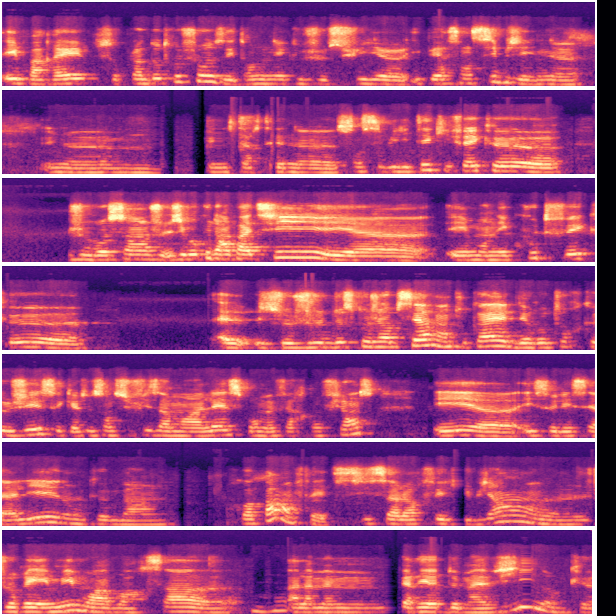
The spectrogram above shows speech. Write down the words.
et pareil sur plein d'autres choses, étant donné que je suis hypersensible, j'ai une une, euh, une, certaine sensibilité qui fait que euh, je ressens, j'ai beaucoup d'empathie et, euh, et, mon écoute fait que je, de ce que j'observe en tout cas et des retours que j'ai, c'est qu'elles se sentent suffisamment à l'aise pour me faire confiance et, et se laisser aller. Donc, ben, pourquoi pas en fait Si ça leur fait du bien, j'aurais aimé moi avoir ça mhm. à la même période de ma vie. Donc,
